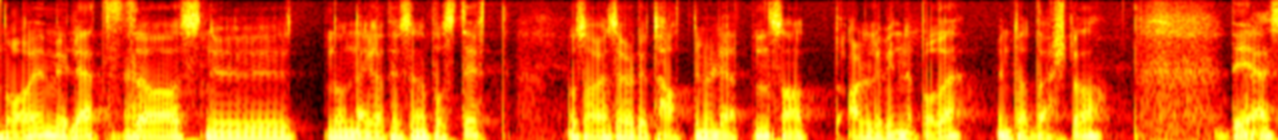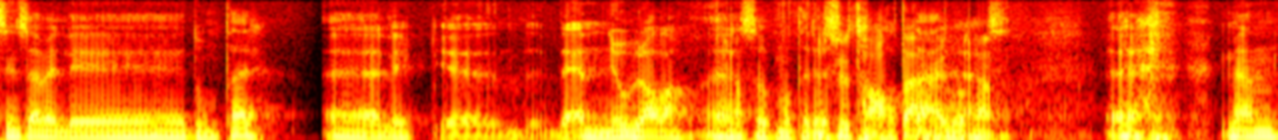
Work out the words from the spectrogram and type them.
nå har vi en mulighet til å snu noe negativt til noe positivt. Og så har vi selvfølgelig tatt muligheten, sånn at alle vinner på det, unntatt verkstedet. Det jeg syns er veldig dumt her Eller eh, det- det ender jo bra, da. Eh, Ja. Så på en måte Resultatet resultatet er godt. Ja. Men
